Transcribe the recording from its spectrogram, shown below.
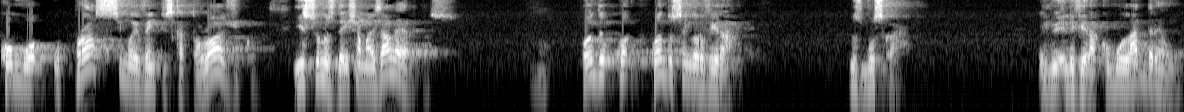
como o próximo evento escatológico, isso nos deixa mais alertas. Quando, quando o Senhor virá nos buscar? Ele, ele virá como ladrão.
